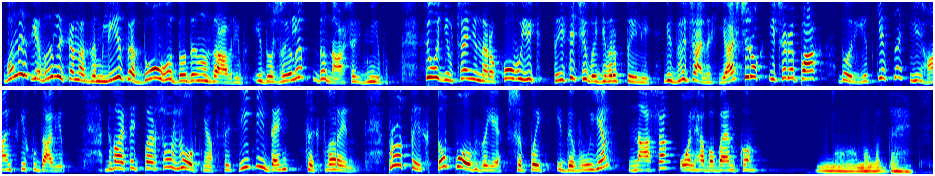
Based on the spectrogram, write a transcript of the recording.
Вони з'явилися на землі задовго до динозаврів і дожили до наших днів. Сьогодні вчені нараховують тисячі видів рептилій від звичайних ящерок і черепах до рідкісних гігантських удавів. 21 жовтня Всесвітній день цих тварин. Про тих, хто повзає, шипить і дивує, наша Ольга Бабенко. Ну, молодець.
